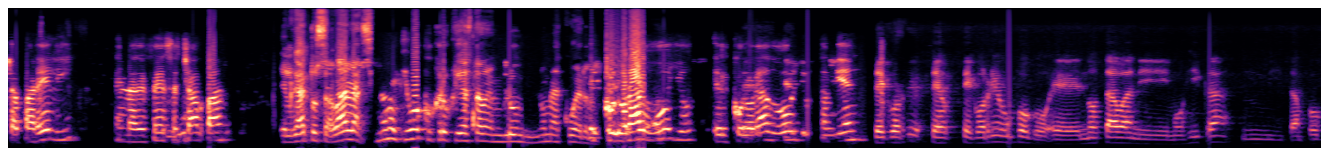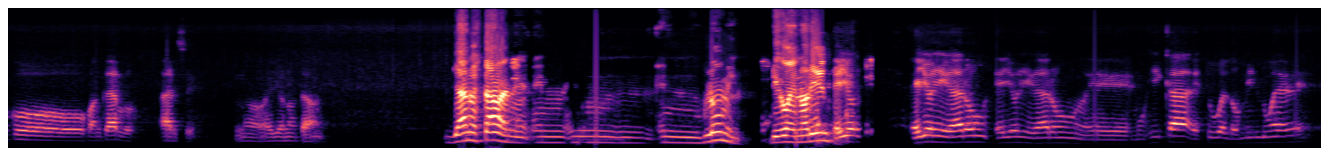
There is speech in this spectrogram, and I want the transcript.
Chaparelli en la defensa, Chapa. El gato Zavala, si no me equivoco, creo que ya estaba en Bloom, no me acuerdo. El Colorado Hoyo, el Colorado Hoyo también. Te corrió, te, corrió un poco, eh, no estaba ni Mojica ni tampoco Juan Carlos Arce, no, ellos no estaban. Ya no estaban en, en, en, Blooming, digo en Oriente. Ellos, ellos llegaron, ellos llegaron, eh, Mojica estuvo el 2009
